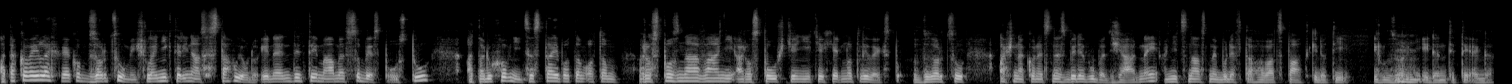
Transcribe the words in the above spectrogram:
A takových jako vzorců myšlení, které nás stahují do identity, máme v sobě spoustu a ta duchovní cesta je potom o tom rozpoznávání a rozpouštění těch jednotlivých vzorců, až nakonec nezbyde vůbec žádný a nic nás nebude vtahovat zpátky do té iluzorní hmm. identity ega.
